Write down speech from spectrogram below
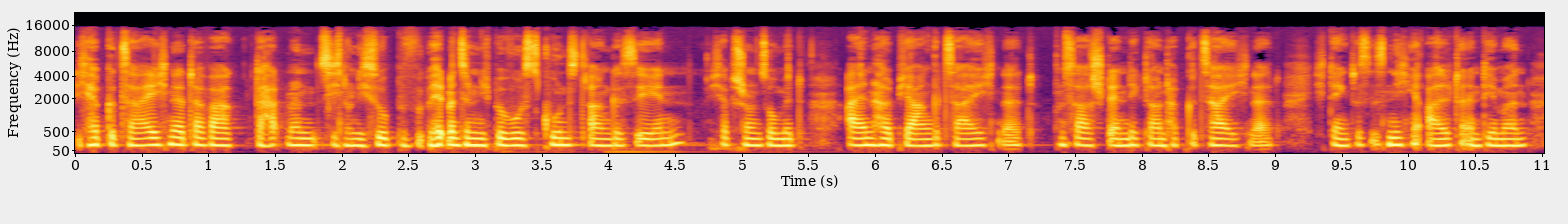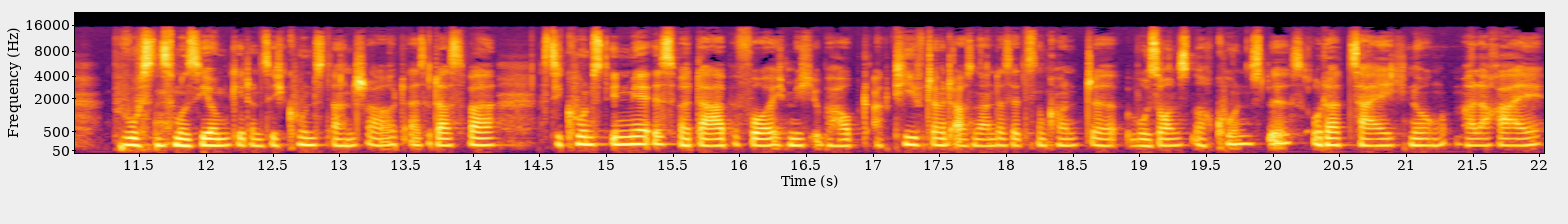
ich habe gezeichnet, da war, da hat man sich noch nicht so, hätte man sich noch nicht bewusst Kunst angesehen. Ich habe schon so mit eineinhalb Jahren gezeichnet und saß ständig da und habe gezeichnet. Ich denke, das ist nicht ein Alter, in dem man bewusst ins Museum geht und sich Kunst anschaut. Also das war, dass die Kunst in mir ist, war da, bevor ich mich überhaupt aktiv damit auseinandersetzen konnte, wo sonst noch Kunst ist oder Zeichnung, Malerei,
